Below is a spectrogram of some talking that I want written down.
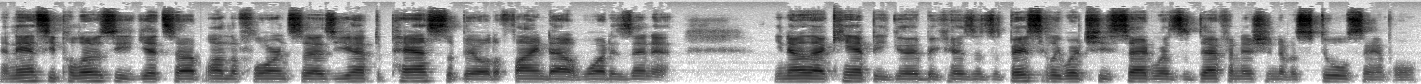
And Nancy Pelosi gets up on the floor and says, You have to pass the bill to find out what is in it. You know, that can't be good because it's basically what she said was the definition of a stool sample.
